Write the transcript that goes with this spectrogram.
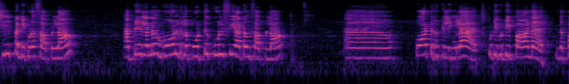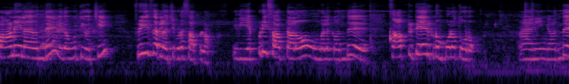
சில் பண்ணி கூட சாப்பிட்லாம். அப்படி இல்லைன்னா மோல்டில் போட்டு குல்ஃபி ஆட்டம் சாப்பிட்லாம். பாட் இருக்கு இல்லைங்களா? குட்டி குட்டி பானை. இந்த பானையில் வந்து இதை ஊற்றி வச்சு ஃப்ரீசரில் வச்சு கூட சாப்பிட்லாம். இது எப்படி சாப்பிட்டாலும் உங்களுக்கு வந்து சாப்பிட்டுட்டே இருக்கணும் போல தோணும். நீங்கள் வந்து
